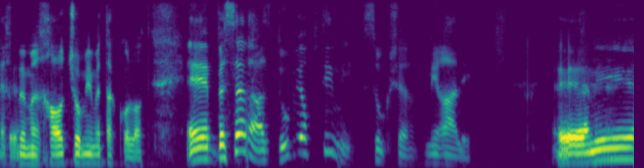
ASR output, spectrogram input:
איך כן. במרכאות שומעים את הקולות. אה, בסדר, אז דובי אופטימי, סוג של, נראה לי. אני,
